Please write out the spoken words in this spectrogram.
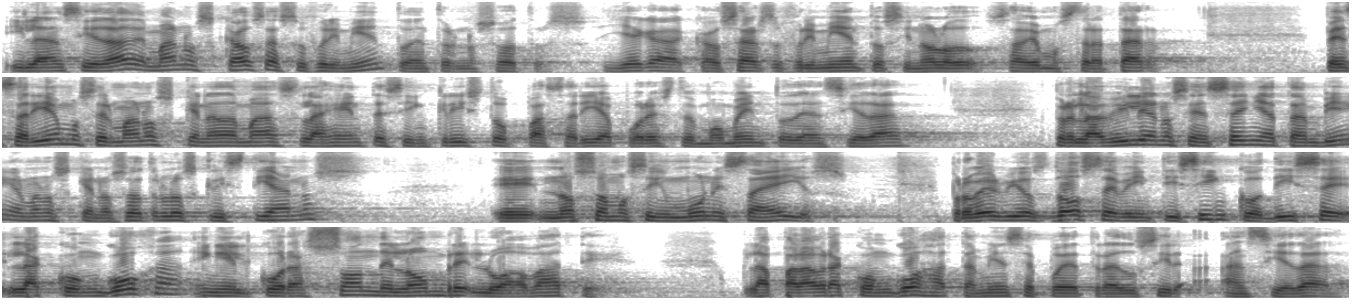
Y la ansiedad, hermanos, causa sufrimiento dentro de nosotros. Llega a causar sufrimiento si no lo sabemos tratar. Pensaríamos, hermanos, que nada más la gente sin Cristo pasaría por este momento de ansiedad. Pero la Biblia nos enseña también, hermanos, que nosotros los cristianos eh, no somos inmunes a ellos. Proverbios 12, 25 dice, la congoja en el corazón del hombre lo abate. La palabra congoja también se puede traducir ansiedad.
